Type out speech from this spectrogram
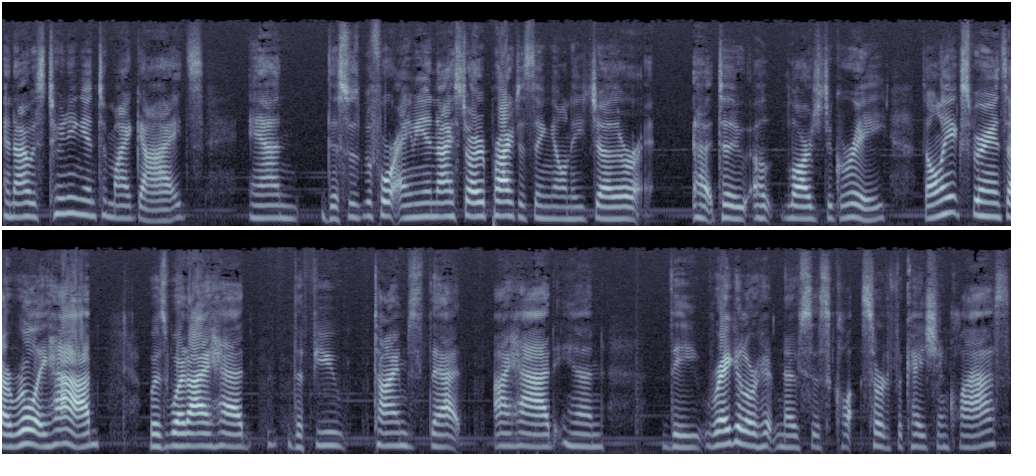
and I was tuning into my guides and this was before Amy and I started practicing on each other uh, to a large degree. The only experience I really had was what I had the few times that I had in the regular hypnosis cl- certification class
